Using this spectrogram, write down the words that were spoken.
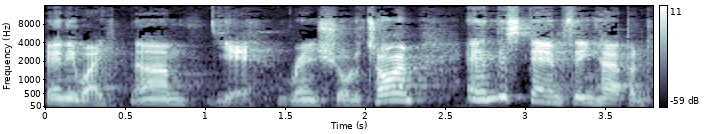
anyway, um, yeah, ran short of time, and this damn thing happened.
